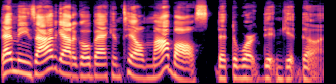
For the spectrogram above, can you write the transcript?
that means I've got to go back and tell my boss that the work didn't get done.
